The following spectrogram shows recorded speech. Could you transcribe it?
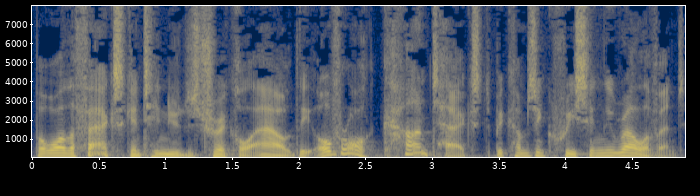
But while the facts continue to trickle out, the overall context becomes increasingly relevant,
